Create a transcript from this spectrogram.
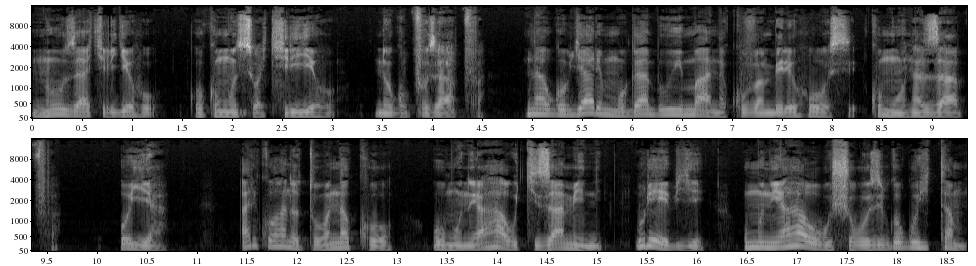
ntuzakiryeho kuko umunsi wakiriyeho no gupfa uzapfa. Ntabwo byari mu mugambi w'imana kuva mbere hose ko umuntu azapfa. Oya ariko hano tubona ko umuntu yahawe ikizamini. Urebye umuntu yahawe ubushobozi bwo guhitamo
